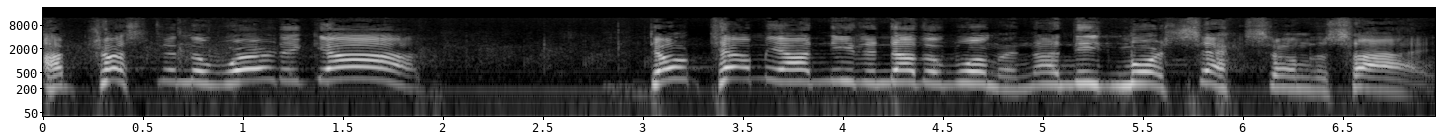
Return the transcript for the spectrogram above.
I'm trusting the Word of God. Don't tell me I need another woman. I need more sex on the side.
